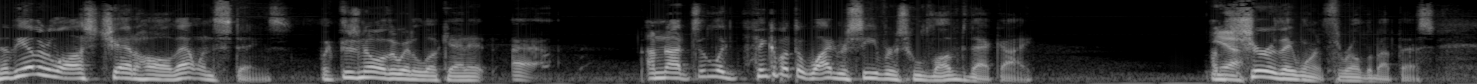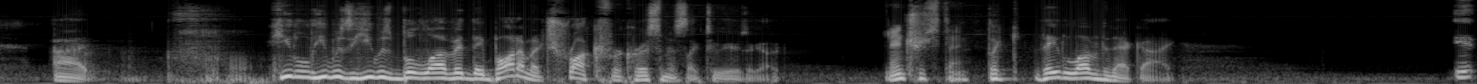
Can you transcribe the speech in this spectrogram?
Now the other loss, Chad Hall, that one stings. Like there's no other way to look at it. I, I'm not like think about the wide receivers who loved that guy. I'm Yeah. sure they weren't thrilled about this. Uh, he he was he was beloved. They bought him a truck for Christmas like two years ago. Interesting. Like they loved that guy. It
